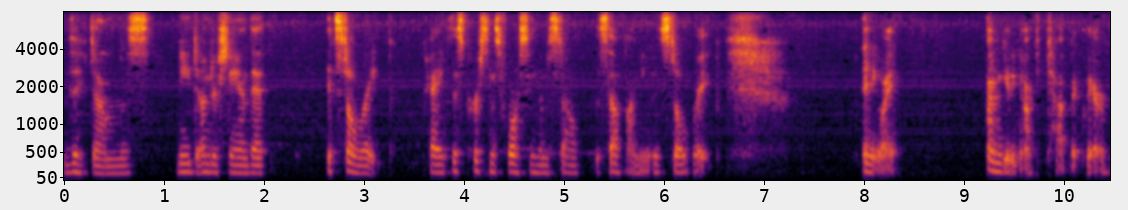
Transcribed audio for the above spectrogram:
victims need to understand that it's still rape. Okay. If this person's forcing themselves on you, it's still rape. Anyway, I'm getting off topic there.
